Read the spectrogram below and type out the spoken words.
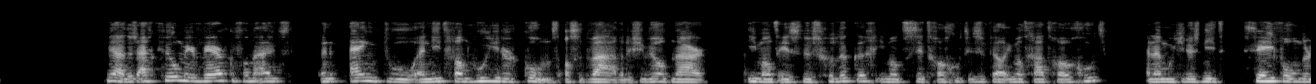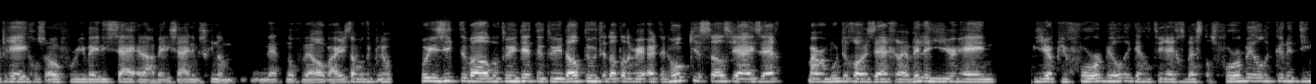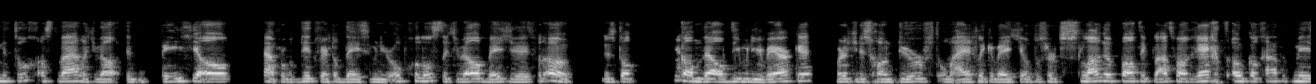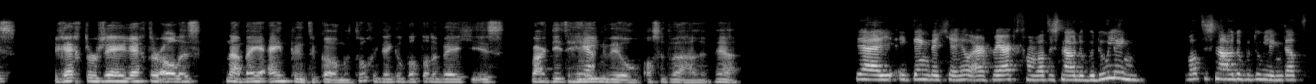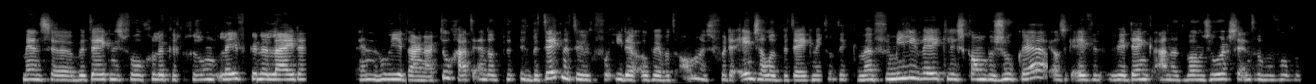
Ja, dus eigenlijk veel meer werken vanuit een einddoel en niet van hoe je er komt, als het ware. Dus je wilt naar iemand is dus gelukkig, iemand zit gewoon goed in zijn vel, iemand gaat gewoon goed. En dan moet je dus niet 700 regels over je medicijnen, nou medicijnen misschien dan net nog wel, maar je snapt wat ik bedoel, hoe je ziekte behandelt, hoe je dit doet, hoe je dat doet. En dat dan weer uit een hokjes, zoals jij zegt. Maar we moeten gewoon zeggen, wij willen hierheen. Hier heb je voorbeelden. Ik denk dat die regels best als voorbeelden kunnen dienen, toch? Als het ware. Dat je wel een beetje al, nou, bijvoorbeeld dit werd op deze manier opgelost. Dat je wel een beetje weet van, oh, dus dat kan wel op die manier werken. Maar dat je dus gewoon durft om eigenlijk een beetje op een soort slangenpad in plaats van recht, ook al gaat het mis, recht door zee, recht door alles, nou, bij je eindpunt te komen, toch? Ik denk dat dat dan een beetje is waar dit heen wil, als het ware. Ja. Ja, ik denk dat je heel erg werkt van wat is nou de bedoeling? Wat is nou de bedoeling? Dat mensen betekenisvol, gelukkig, gezond leven kunnen leiden. En hoe je daar naartoe gaat. En dat betekent natuurlijk voor ieder ook weer wat anders. Voor de een zal het betekenen dat ik mijn familiewekelijks kan bezoeken. Als ik even weer denk aan het woonzorgcentrum bijvoorbeeld.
